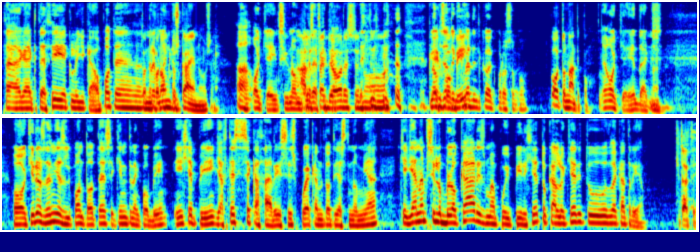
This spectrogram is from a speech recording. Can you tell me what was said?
Θα εκτεθεί εκλογικά. Οπότε. Τον πρέπει οικονόμου να του κάνει. Sky εννοούσα. Α, οκ, συγγνώμη. Άλλες μπερδεύτηκα. πέντε ώρες εννοώ. Νόμιζα το εκπομπή. κυβερνητικό εκπρόσωπο. Ω, τον άτυπο. Ε, Οκ, εντάξει. Ναι. Ο κύριος Δένδια λοιπόν τότε σε εκείνη την εκπομπή είχε πει για αυτές τις εκαθαρίσεις που έκανε τότε η αστυνομία και για ένα ψιλομπλοκάρισμα που υπήρχε το καλοκαίρι του 2013. Κοιτάξτε,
